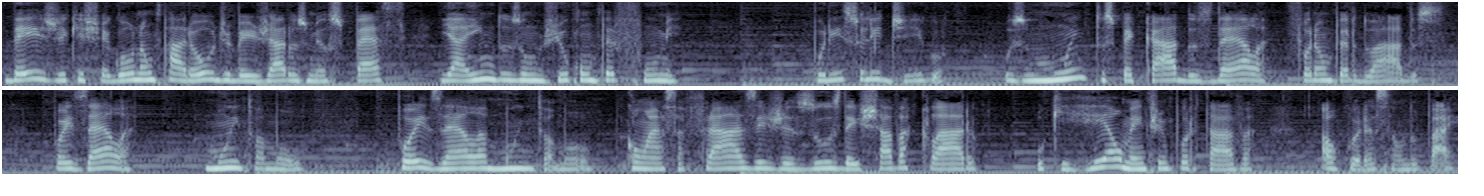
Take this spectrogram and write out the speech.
Desde que chegou, não parou de beijar os meus pés e ainda os ungiu com perfume. Por isso lhe digo: os muitos pecados dela foram perdoados, pois ela muito amou pois ela muito amou. Com essa frase, Jesus deixava claro o que realmente importava ao coração do Pai.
